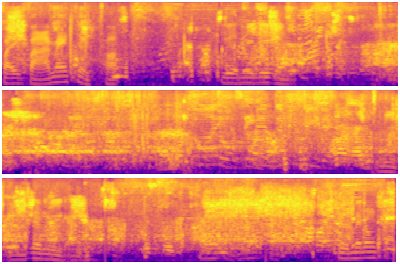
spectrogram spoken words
ไฟฟ้าแม่งเกิดช็อตเลือดไม่เด้งถูกโจมตี Been defeated. มีอีกอันเพื่อมีอีกอันเพื่อไม่ต้องกรา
